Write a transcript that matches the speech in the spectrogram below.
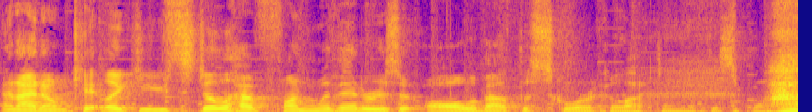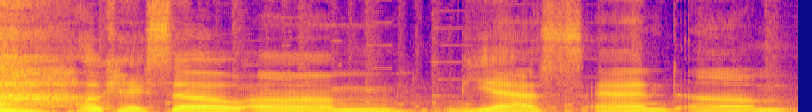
and I don't care. Like, do you still have fun with it, or is it all about the score collecting at this point? Okay, so um, yes, and um,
